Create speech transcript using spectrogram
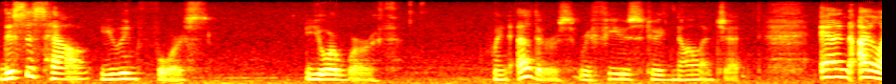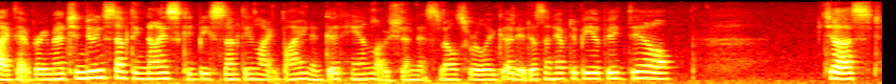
This is how you enforce your worth when others refuse to acknowledge it. And I like that very much. And doing something nice could be something like buying a good hand lotion that smells really good. It doesn't have to be a big deal. Just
